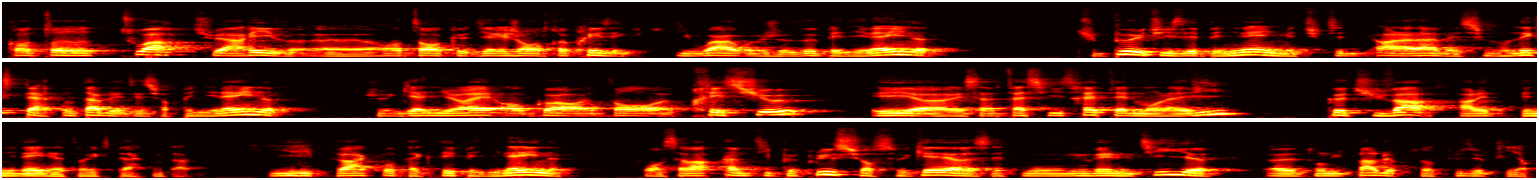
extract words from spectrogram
Quand on, toi, tu arrives euh, en tant que dirigeant d'entreprise et que tu dis waouh, je veux Penny Lane, tu peux utiliser Penny Lane, mais tu te dis oh là là, mais si mon expert comptable était sur Penny Lane, je gagnerais encore un temps euh, précieux et, euh, et ça me faciliterait tellement la vie que tu vas parler de Penny Lane à ton expert comptable, qui va contacter Penny Lane pour en savoir un petit peu plus sur ce qu'est euh, cette nouvel outil euh, dont lui parle de plus en plus de clients.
